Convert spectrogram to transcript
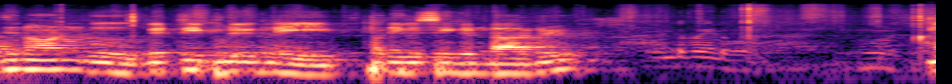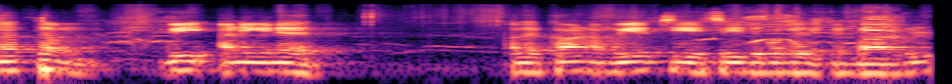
பதினான்கு வெற்றி புள்ளிகளை பதிவு செய்கின்றார்கள். நத்தம் பி அணியினர் அதற்கான முயற்சியை செய்து கொண்டிருக்கின்றார்கள்.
